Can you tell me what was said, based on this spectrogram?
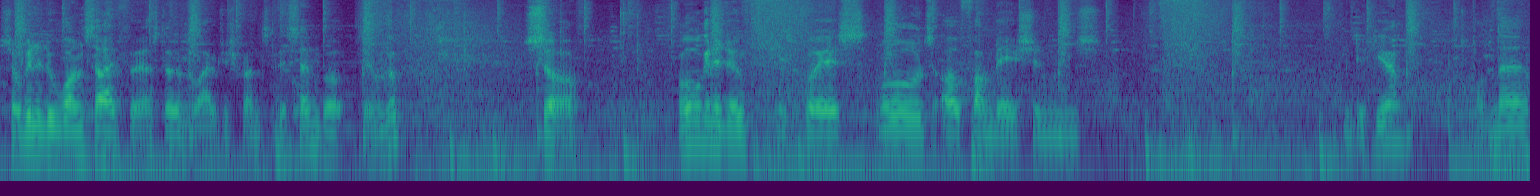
So we're going to do one side first. I don't know why I've just ran to this end, but there we go. So, all we're going to do is place loads of foundations into here. One there.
